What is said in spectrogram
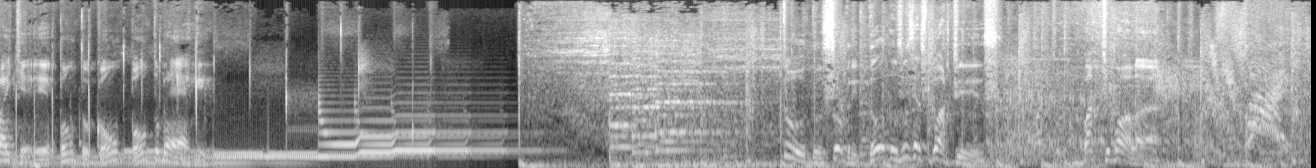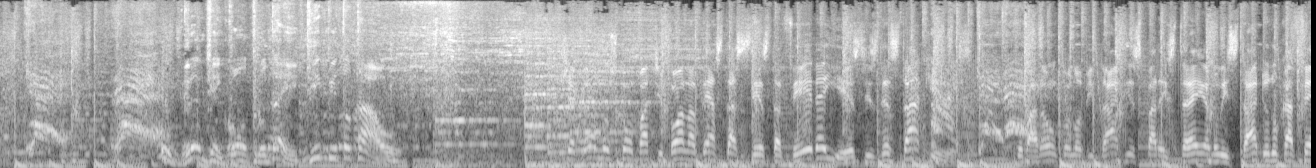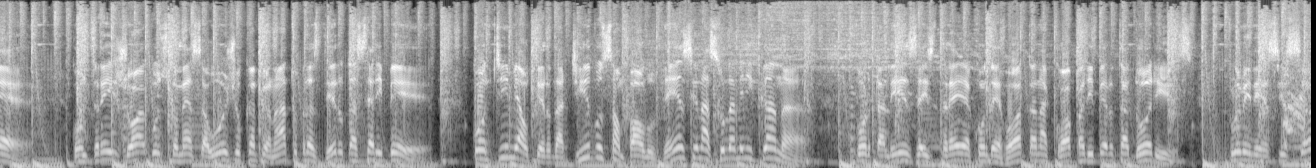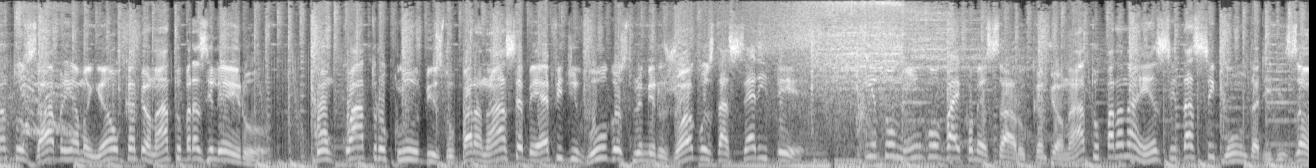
paiquerê.com.br Tudo sobre todos os esportes. Bate-bola. O grande encontro da equipe total. Chegamos com o bate-bola desta sexta-feira e esses destaques. Tubarão com novidades para a estreia no Estádio do Café. Com três jogos, começa hoje o Campeonato Brasileiro da Série B. Com time alternativo, São Paulo vence na Sul-Americana. Fortaleza estreia com derrota na Copa Libertadores. Fluminense e Santos abrem amanhã o Campeonato Brasileiro. Com quatro clubes do Paraná, a CBF divulga os primeiros jogos da Série D. E domingo vai começar o Campeonato Paranaense da Segunda Divisão.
